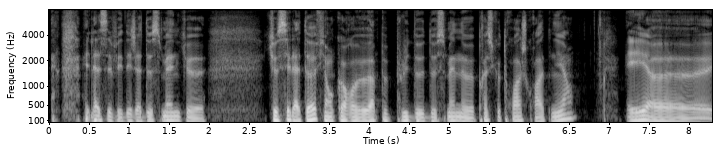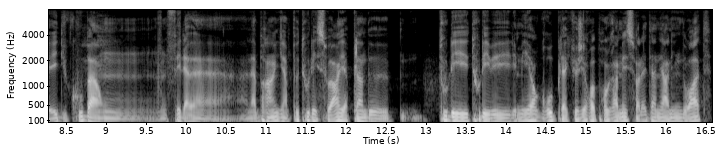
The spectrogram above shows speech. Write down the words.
Et là, ça fait déjà deux semaines que, que c'est la teuf. Il y a encore euh, un peu plus de deux semaines, euh, presque trois, je crois, à tenir. Et, et du coup, bah, on, on fait la, la bringue un peu tous les soirs. Il y a plein de tous les tous les, les meilleurs groupes là que j'ai reprogrammés sur la dernière ligne droite.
